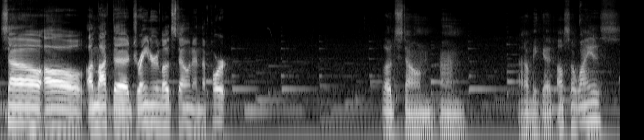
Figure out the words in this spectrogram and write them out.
So, I'll unlock the Draynor lodestone and the port lodestone. Um, that'll be good. Also, why is...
